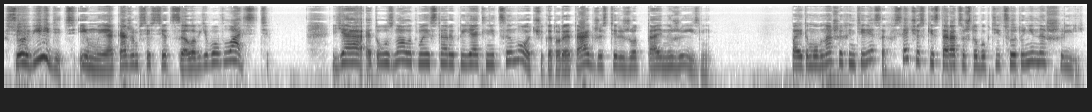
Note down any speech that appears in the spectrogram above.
все видеть, и мы окажемся всецело в его власти. Я это узнал от моей старой приятельницы Ночи, которая также стережет тайны жизни. Поэтому в наших интересах всячески стараться, чтобы птицу эту не нашли,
